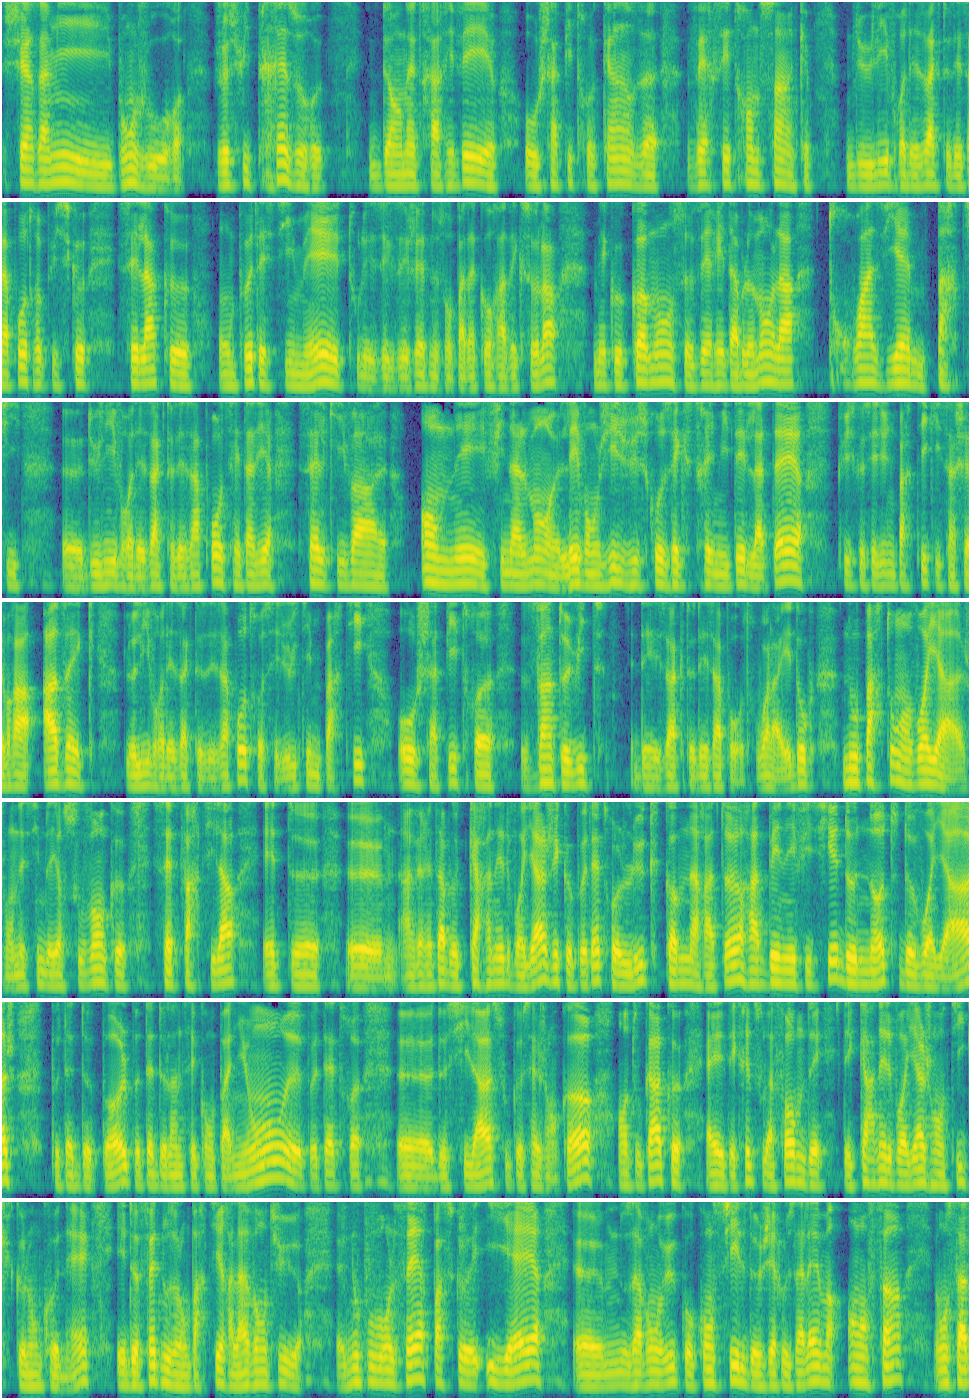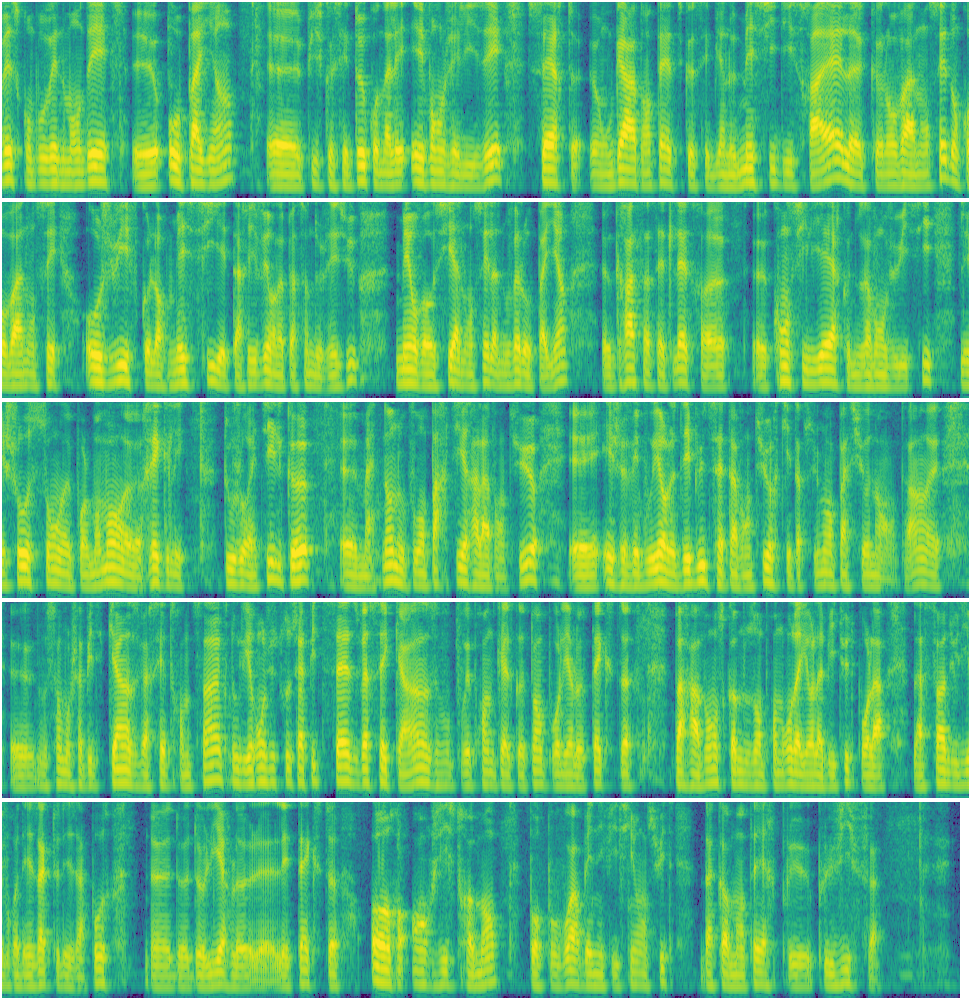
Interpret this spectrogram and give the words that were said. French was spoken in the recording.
Chers amis, bonjour. Je suis très heureux d'en être arrivé au chapitre 15, verset 35 du livre des Actes des Apôtres, puisque c'est là que on peut estimer, tous les exégètes ne sont pas d'accord avec cela, mais que commence véritablement la troisième partie euh, du livre des Actes des Apôtres, c'est-à-dire celle qui va emmener finalement euh, l'évangile jusqu'aux extrémités de la terre, puisque c'est une partie qui s'achèvera avec le livre des actes des apôtres, c'est l'ultime partie au chapitre 28 des actes des apôtres. Voilà, et donc nous partons en voyage. On estime d'ailleurs souvent que cette partie-là est euh, euh, un véritable carnet de voyage et que peut-être Luc, comme narrateur, a bénéficié de notes de voyage, peut-être de Paul, peut-être de l'un de ses compagnons, euh, peut-être de Silas ou que sais-je encore. En tout cas, qu'elle est écrite sous la forme des, des carnets de voyage antiques que l'on connaît. Et de fait, nous allons partir à l'aventure. Nous pouvons le faire parce que hier, nous avons vu qu'au de Jérusalem, enfin, on savait ce qu'on pouvait demander euh, aux païens, euh, puisque c'est eux qu'on allait évangéliser. Certes, on garde en tête que c'est bien le Messie d'Israël que l'on va annoncer, donc on va annoncer aux Juifs que leur Messie est arrivé en la personne de Jésus, mais on va aussi annoncer la nouvelle aux païens. Euh, grâce à cette lettre conciliaire que nous avons vue ici, les choses sont pour le moment réglées. Toujours est-il que maintenant nous pouvons partir à l'aventure, et je vais vous lire le début de cette aventure qui est absolument passionnante. Hein. Euh, nous sommes au chapitre 15, verset 35. Nous lirons jusqu'au chapitre 16, verset 15. Vous pouvez prendre quelques temps pour lire le texte par avance, comme nous en prendrons d'ailleurs l'habitude pour la, fin du livre des Actes des Apôtres, euh, de, de, lire les textes hors enregistrement pour pouvoir bénéficier ensuite d'un commentaire plus, plus vif.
